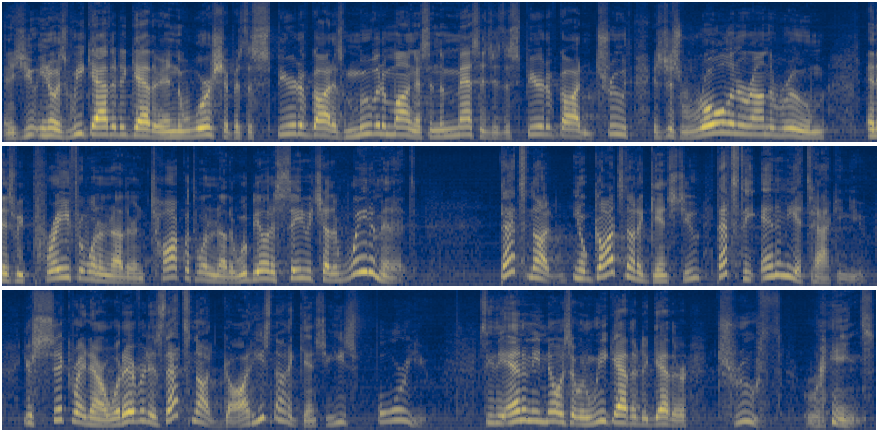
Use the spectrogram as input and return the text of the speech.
And as you, you know, as we gather together in the worship, as the Spirit of God is moving among us, and the message, as the Spirit of God and truth is just rolling around the room, and as we pray for one another and talk with one another, we'll be able to say to each other, wait a minute. That's not, you know, God's not against you. That's the enemy attacking you. You're sick right now, or whatever it is. That's not God. He's not against you, He's for you. See, the enemy knows that when we gather together, truth reigns.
